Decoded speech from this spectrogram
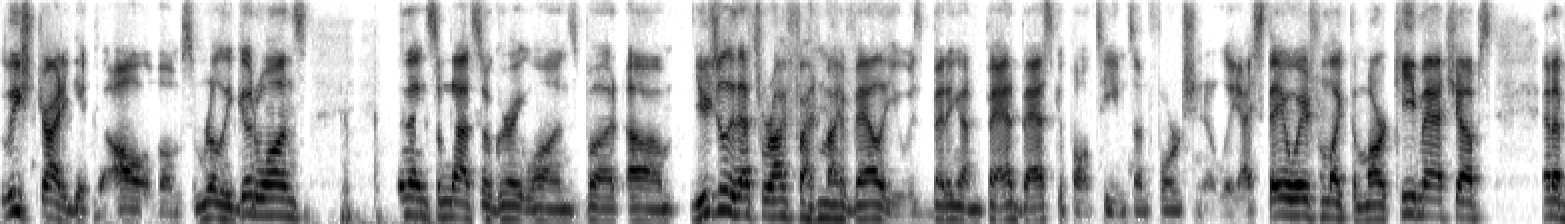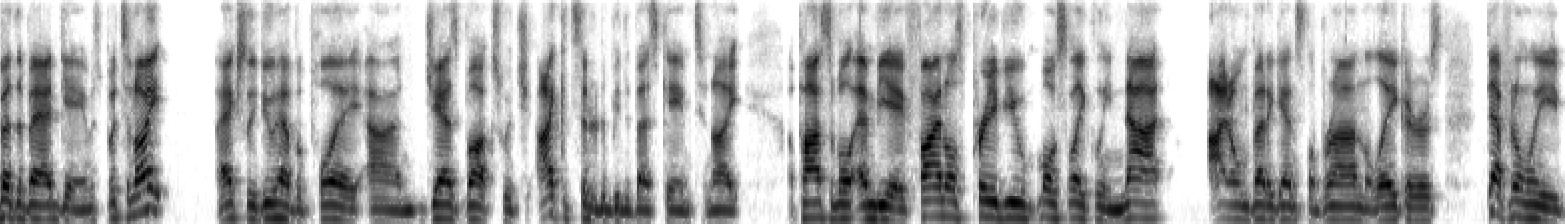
at least try to get to all of them. Some really good ones, and then some not so great ones. But um, usually that's where I find my value is betting on bad basketball teams. Unfortunately, I stay away from like the marquee matchups, and I bet the bad games. But tonight, I actually do have a play on Jazz Bucks, which I consider to be the best game tonight. A possible NBA Finals preview, most likely not. I don't bet against LeBron, the Lakers. Definitely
